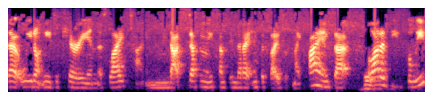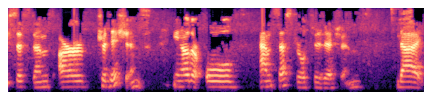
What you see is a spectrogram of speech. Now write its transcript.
that we don't need to carry in this lifetime I mean, that's definitely something that i emphasize with my clients that a lot of these belief systems are traditions you know they're old ancestral traditions that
